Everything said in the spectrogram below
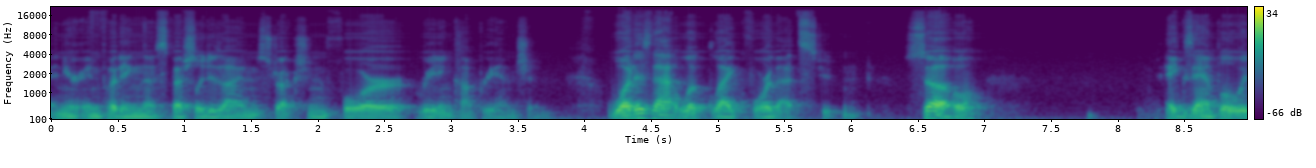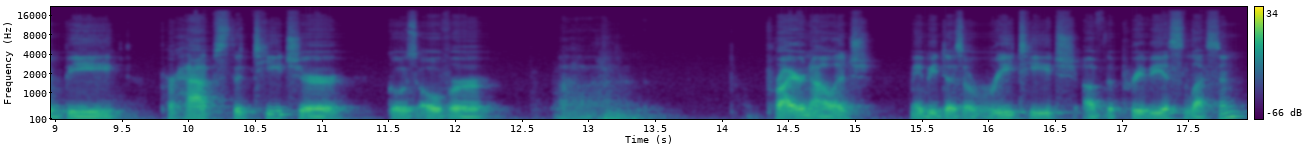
and you're inputting the specially designed instruction for reading comprehension. What does that look like for that student? So example would be perhaps the teacher goes over uh, prior knowledge, maybe does a reteach of the previous lesson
